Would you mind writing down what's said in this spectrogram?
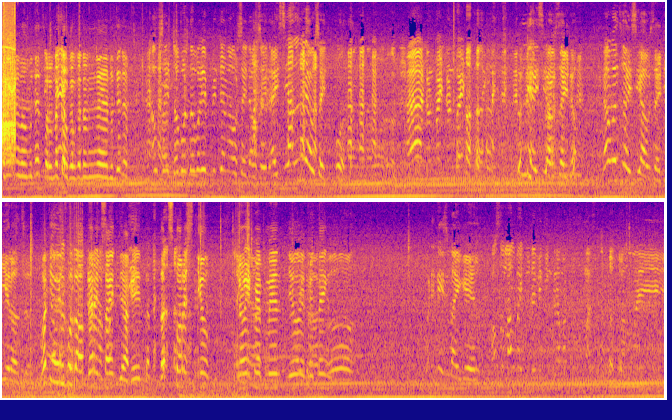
Anong naman mo dyan? Parang nagkalkal ka ng uh, ano dyan, ah. Outside, double, double, every time outside, outside. I see only outside. Oh, Ah, don't fight, don't fight. only I see outside, no? Now also I see outside, here also. What you will pull out there inside, Jackie? That, that store is new. New equipment, new everything. Oh. What it is, my girl? Also, Lal Bhai today making drama too much. Lal Bhai.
